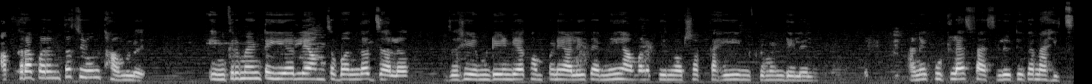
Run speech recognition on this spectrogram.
अकरापर्यंतच येऊन थांबलोय. इन्क्रीमेंट इयरली आमचं बंदच झालं. जशी एम डी इंडिया कंपनी आली त्यांनी आम्हाला तीन वर्षात काही इन्क्रीमेंट दिलेलं नाही. आणि कुठल्याच फॅसिलिटी तर नाहीच.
